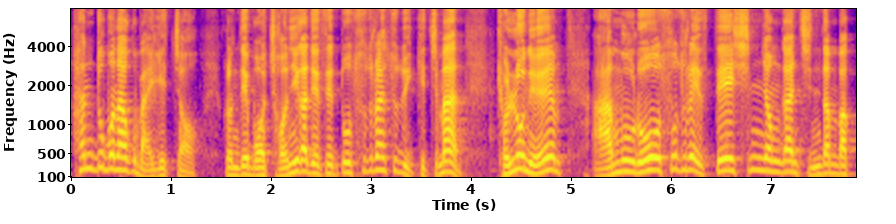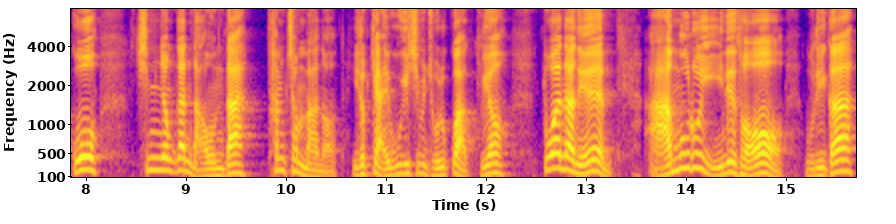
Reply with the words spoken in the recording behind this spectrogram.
한두 번 하고 말겠죠. 그런데 뭐 전이가 됐을 때 또 수술할 수도 있겠지만 결론은 암으로 수술했을 때 10년간 진단받고 10년간 나온다. 3천만 원. 이렇게 알고 계시면 좋을 것 같고요. 또 하나는 암으로 인해서 우리가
